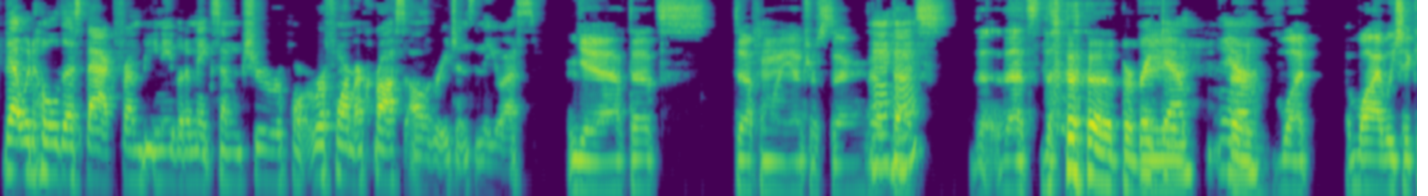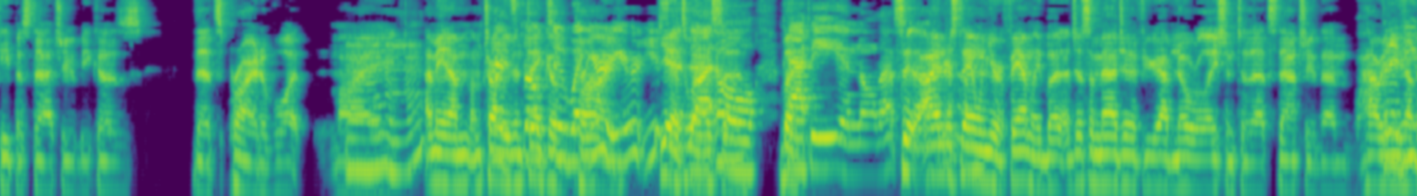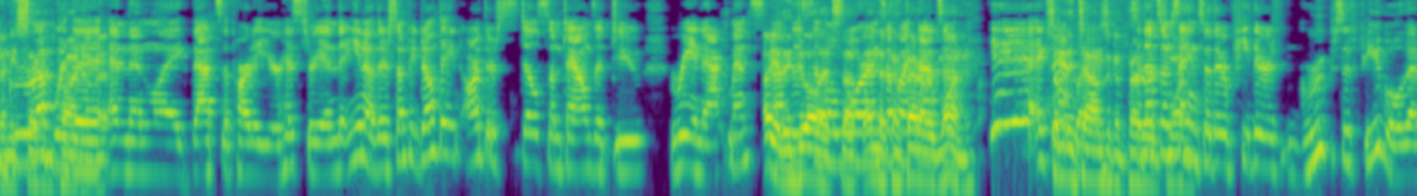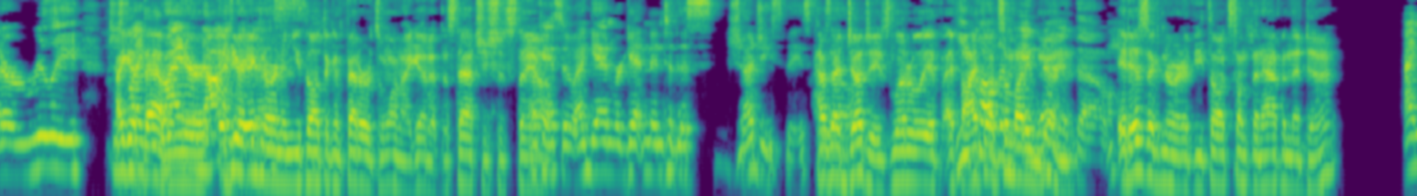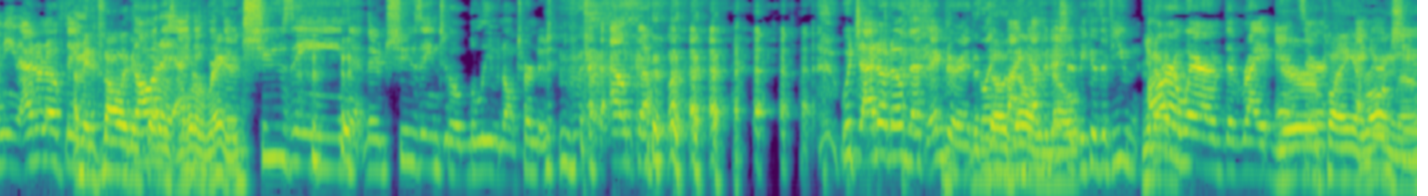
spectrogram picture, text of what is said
that would hold us back from being able to make some true report, reform across all regions in the U.S. Yeah, that's definitely interesting. That, Mhm. That's the, that's the Breakdown, yeah. or what why we should keep a statue because that's pride of what my. Mhm. I mean, I'm I'm trying It to even think to of what you're, you're, you Yeah, it's what I that said. But- happy and all that So. I understand yeah. when you're a family, but just imagine if you have no relation to that statue, then how But do you have you any grew up with it, it? and then like that's a part of your history, and that you know, there's some people don't they aren't there still some towns that do reenactments? Oh yeah, they the do all that Civil stuff, War and the stuff like Confederate that. So- one. Yeah, yeah, Some exactly. of the towns the so that's what I'm won. saying. So there are pe- there's groups of people that are really just I get like that. When ride or die if you're ignorant and you thought the Confederates won, I get it. The statue should stay Okay, up. so again, we're getting into this judgy space. How's that Khalil. judgy? It's literally if, if You I thought them somebody ignorant, won, though. it is ignorant if you thought something happened that didn't. I mean, I don't know if they. I mean, it's not like they thought it was I Lord think of that they're Rings. choosing. they're choosing to believe an alternative outcome, which I don't know if that's ignorance, like No, by no, definition. no. Because if you, You are know, aware of the right you're answer playing it and wrong, you're though.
